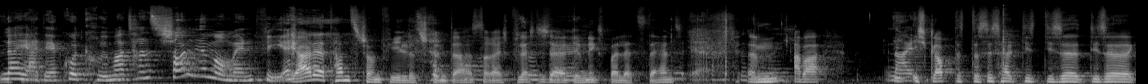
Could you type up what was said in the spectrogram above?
Naja, der Kurt Krömer tanzt schon im Moment viel. ja, der tanzt schon viel, das stimmt, da hast du recht. Vielleicht so ist er ja schön. demnächst bei Let's Dance. Ja, Ähm, aber Nein. ich, ich glaube, das, das ist halt die, diese, diese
